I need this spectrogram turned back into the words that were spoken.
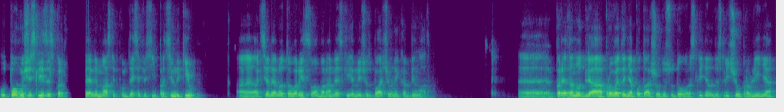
у тому числі зі смертельним наслідком 10 осіб, працівників е, акціонерного товариства Марганецький гірничо-збагачувальний комбінат. Е, Передано для проведення подальшого досудового розслідування до слідчого управління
